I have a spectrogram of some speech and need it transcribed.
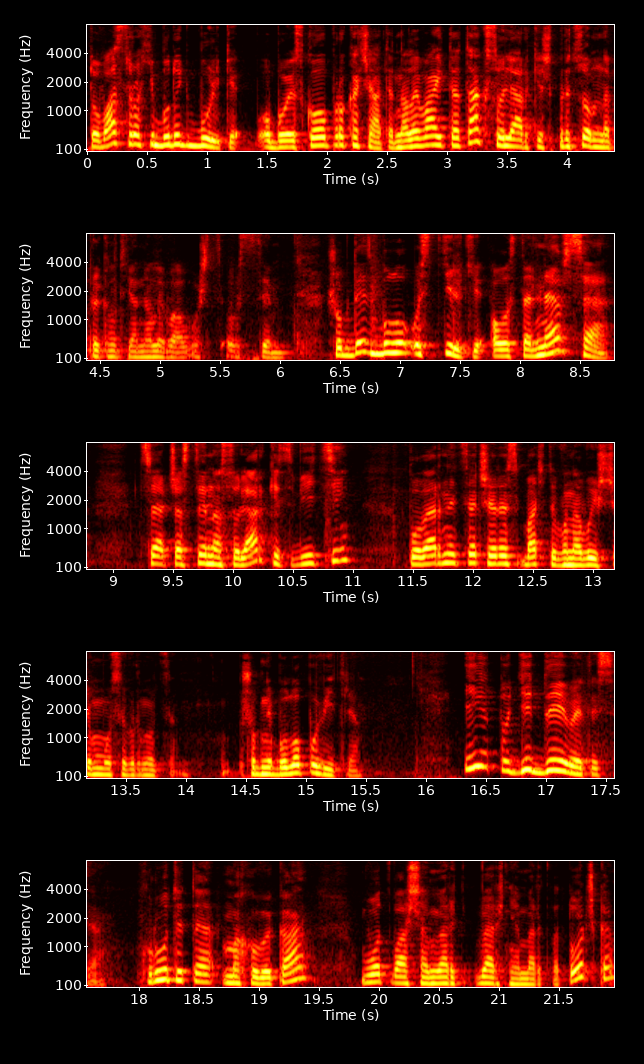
то у вас трохи будуть бульки. Обов'язково прокачати. Наливайте так солярки, шприцом, наприклад, я наливав ось, ось цим, щоб десь було ось тільки, а остальне все це частина солярки звідси повернеться через, бачите, вона вище мусить вернутися, щоб не було повітря. І тоді дивитеся, крутите маховика. От ваша верхня мертва точка.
